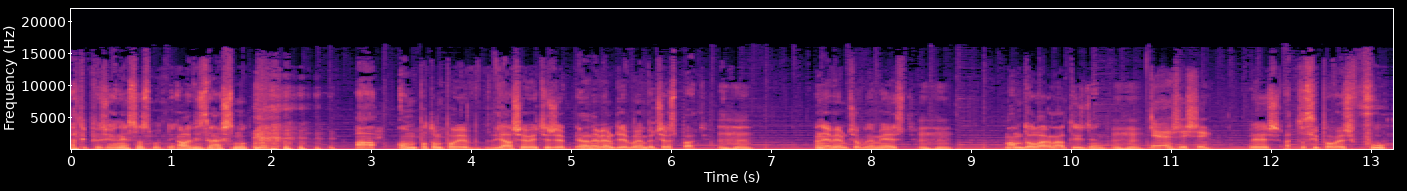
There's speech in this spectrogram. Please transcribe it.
A ty povieš, že ja nie som smutný, ale vyzeráš smutno. a on potom povie v ďalšej vete, že ja neviem, kde budem večer spať. Uh-huh. A neviem, čo budem jesť. Uh-huh. Mám dolár na týždeň. Uh-huh. Ježiši. Vieš, a to si povieš, fú.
